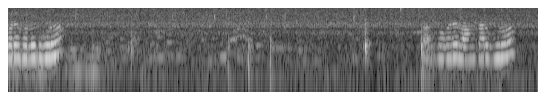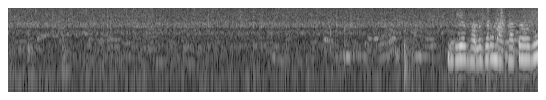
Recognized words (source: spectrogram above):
করে হলুদ গুঁড়ো। অল্প করে লঙ্কার গুঁড়ো। দিয়ে ভালো করে মাখাতে হবে।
